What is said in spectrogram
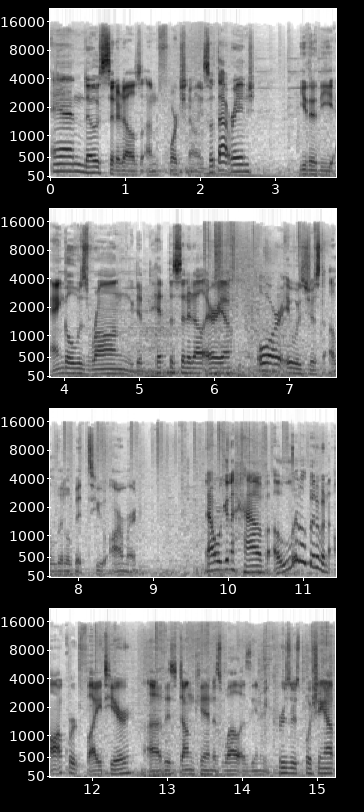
And no citadels, unfortunately. So at that range, Either the angle was wrong, we didn't hit the Citadel area, or it was just a little bit too armored. Now we're going to have a little bit of an awkward fight here. Uh, this Duncan as well as the enemy cruisers pushing up.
